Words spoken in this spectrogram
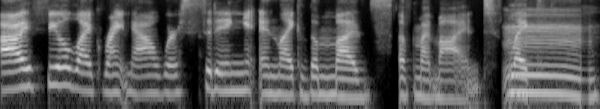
I feel like right now we're sitting in like the muds of my mind. Like, Mm,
